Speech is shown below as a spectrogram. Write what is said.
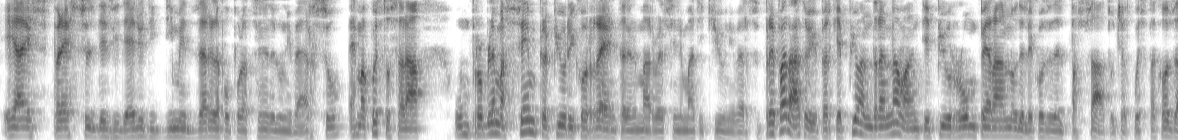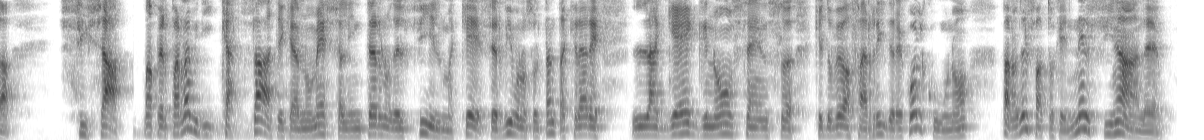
e ha espresso il desiderio di dimezzare la popolazione dell'universo? Eh, ma questo sarà un problema sempre più ricorrente nel Marvel Cinematic Universe. Preparatevi perché più andranno avanti e più romperanno delle cose del passato. Cioè, questa cosa si sa. Ma per parlarvi di cazzate che hanno messo all'interno del film che servivano soltanto a creare la gag nonsense che doveva far ridere qualcuno, parlo del fatto che nel finale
